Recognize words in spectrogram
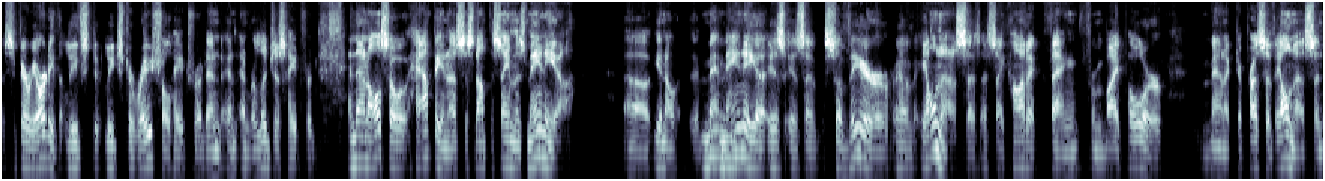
superiority that leads to, leads to racial hatred and, and, and religious hatred and then also happiness is not the same as mania uh, you know, mm. mania is is a severe uh, illness, a, a, psychotic thing from bipolar manic depressive illness and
